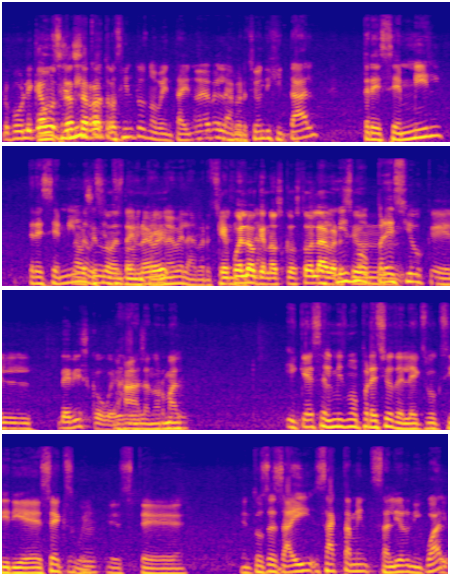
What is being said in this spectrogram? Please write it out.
Lo publicamos desde hace rato. 499 la versión digital, 13.000 13.999 la versión. Que fue lo que nos costó la versión. El mismo precio que el. De disco, güey. Ajá, la normal. Y que es el mismo precio del Xbox Series X, güey. Este. Entonces ahí exactamente salieron igual.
